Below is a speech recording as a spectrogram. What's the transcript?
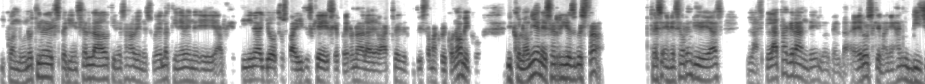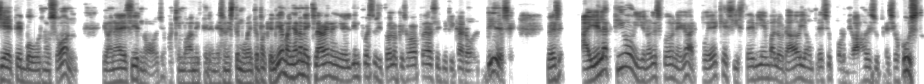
y cuando uno tiene experiencia al lado, tienes a Venezuela, tiene eh, Argentina y otros países que se fueron a la debacle desde el punto de vista macroeconómico. Y Colombia en ese riesgo está. Entonces, en ese orden de ideas, las plata grandes, los verdaderos que manejan billetes bobos no son. Y van a decir, no, yo para qué me voy a meter en eso en este momento, para que el día de mañana me claven a nivel de impuestos y todo lo que eso va a poder significar, olvídese. Entonces, ahí el activo, y yo no les puedo negar, puede que sí esté bien valorado y a un precio por debajo de su precio justo.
